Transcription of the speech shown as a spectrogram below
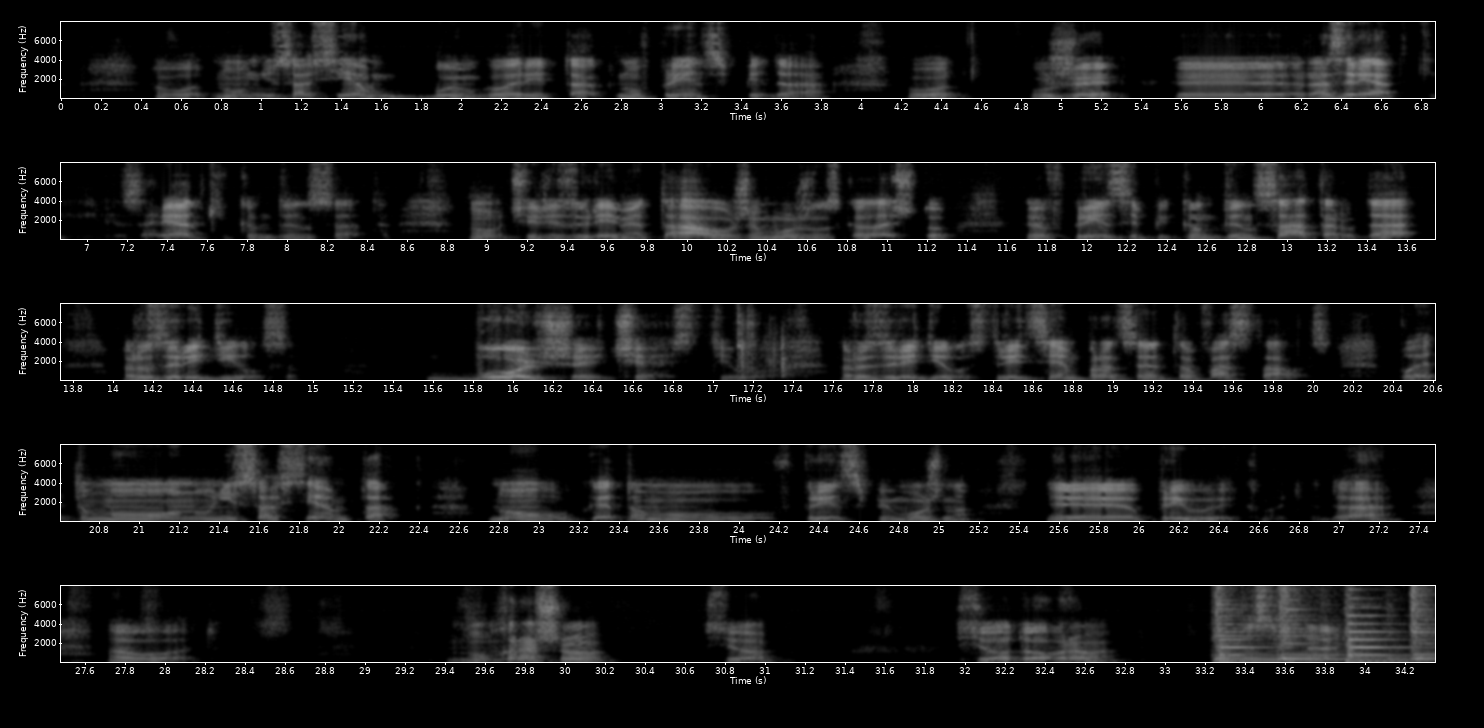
Вот. Ну, не совсем будем говорить так, но в принципе, да, вот, уже э, разрядки или зарядки конденсатора. Ну, через время Тау уже можно сказать, что э, в принципе конденсатор, да, разрядился. Большая часть его разрядилась, 37% осталось. Поэтому, ну, не совсем так. Но к этому, в принципе, можно э, привыкнуть, да, вот. Ну, хорошо. Все. Всего доброго. До свидания.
